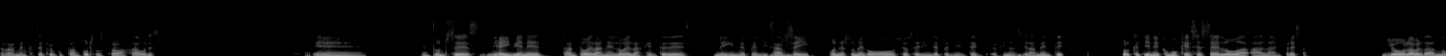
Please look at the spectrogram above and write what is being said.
realmente se preocupan por sus trabajadores. Eh, entonces, de ahí viene tanto el anhelo de la gente de, de independizarse y poner su negocio, ser independiente financieramente, porque tiene como que ese celo a, la empresa. Yo la verdad no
